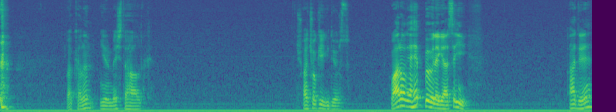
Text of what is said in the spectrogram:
Bakalım 25 daha aldık. Şu an çok iyi gidiyoruz. Var ol ya hep böyle gelse iyi. Hadi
